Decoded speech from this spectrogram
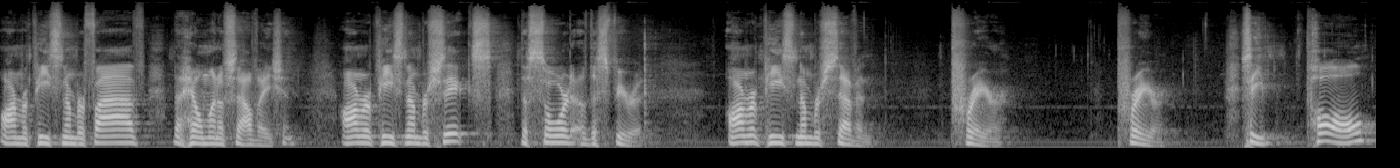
Armor piece number five, the helmet of salvation. Armor piece number six, the sword of the Spirit. Armor piece number seven, prayer. Prayer. See, Paul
